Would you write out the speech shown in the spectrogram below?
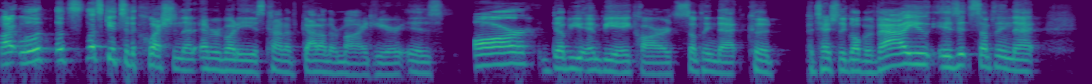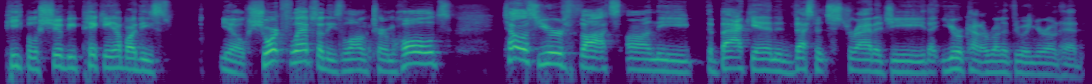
All right. Well, let's let's get to the question that everybody has kind of got on their mind here: is are WNBA cards something that could potentially go up in value? Is it something that people should be picking up? Are these you know short flips? Are these long term holds? Tell us your thoughts on the the back end investment strategy that you're kind of running through in your own head.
